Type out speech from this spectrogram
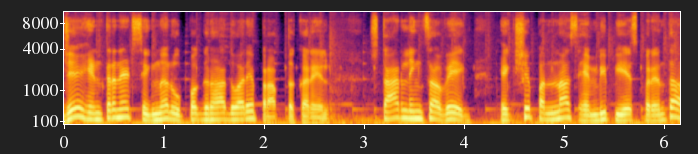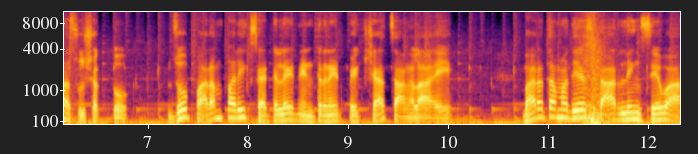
जे इंटरनेट सिग्नल उपग्रहाद्वारे प्राप्त करेल. स्टारलिंकचा वेग एकशे पन्नास एम बी पी एस पर्यंत असू शकतो जो पारंपरिक सॅटेलाइट इंटरनेटपेक्षा चांगला आहे. भारतामध्ये स्टारलिंक सेवा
